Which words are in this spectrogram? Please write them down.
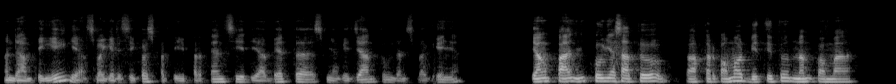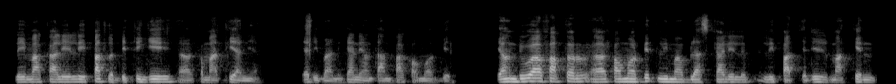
mendampingi ya sebagai risiko seperti hipertensi, diabetes, penyakit jantung dan sebagainya. Yang punya satu faktor komorbid itu 6,5 kali lipat lebih tinggi eh, kematiannya ya dibandingkan yang tanpa komorbid. Yang dua faktor komorbid eh, 15 kali lipat, jadi makin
